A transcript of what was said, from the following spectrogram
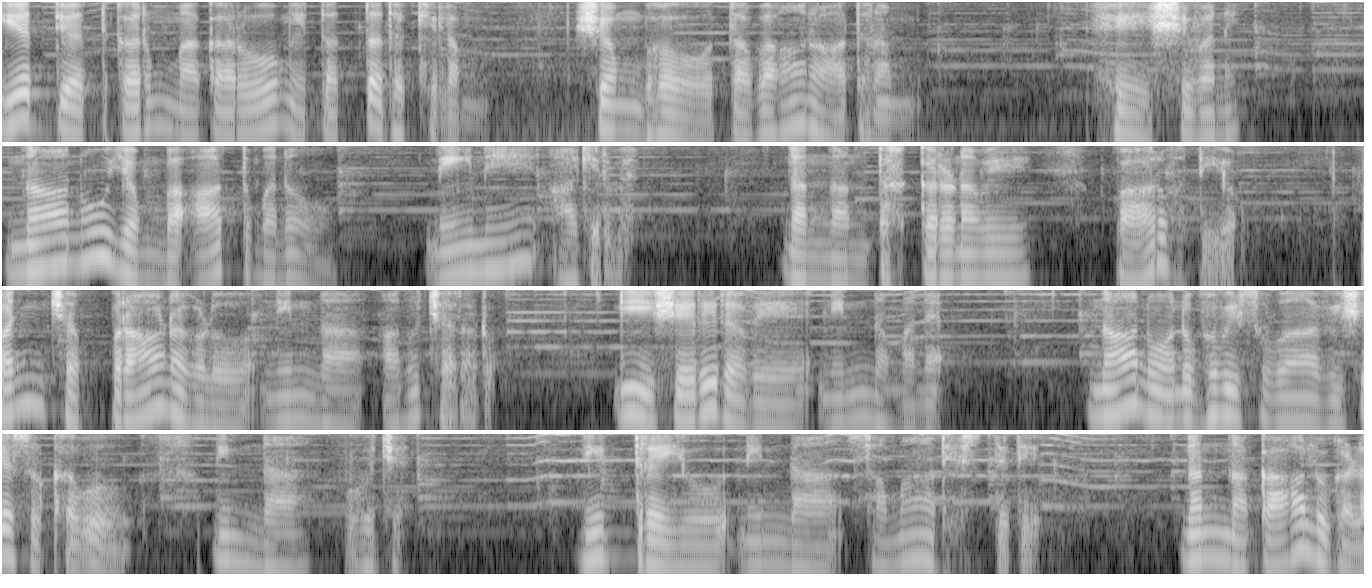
ಯದ್ಯತ್ ಕರ್ಮ ಕರೋಮಿ ತತ್ತದಖಿಲಂ. ಶಂಭೋ ತವಾರಾಧನಂ. ಹೇ ಶಿವನೇ, ನಾನು ಎಂಬ ಆತ್ಮನು ನೀನೇ ಆಗಿರುವೆ. ನನ್ನ ಅಂತಃಕರಣವೇ ಪಾರ್ವತಿಯು, ಪಂಚ ಪ್ರಾಣಗಳು ನಿನ್ನ ಅನುಚರರು. ಈ ಶರೀರವೇ ನಿನ್ನ ಮನೆ. ನಾನು ಅನುಭವಿಸುವ ವಿಷಯ ಸುಖವು ನಿನ್ನ ಪೂಜೆ. ನಿದ್ರೆಯು ನಿನ್ನ ಸಮಾಧಿ ಸ್ಥಿತಿ. ನನ್ನ ಕಾಲುಗಳ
